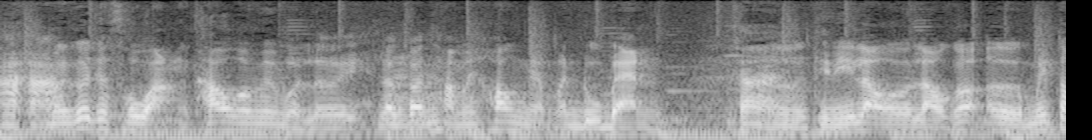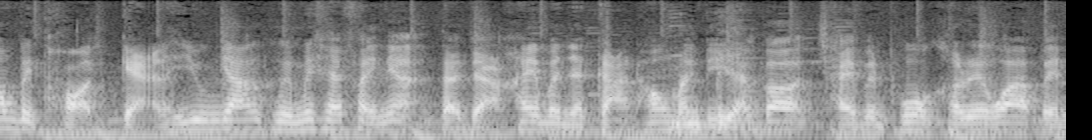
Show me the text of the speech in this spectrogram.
อ่าฮะ มันก็จะสว่างเท่ากันไปหมดเลย แล้วก็อือฮึทำให้ห้องเนี่ยมันดูแบน ใช่เออทีนี้เราเราก็เออไม่ต้องไปถอดแกะอะไรที่ยุ่งยากก็คือไม่ใช้ไฟเนี่ยแต่จะให้บรรยากาศห้องมัมันนดีเปลี่ยนแล้วก็ใช้เป็นพวกเขาเรียกว่าเป็น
